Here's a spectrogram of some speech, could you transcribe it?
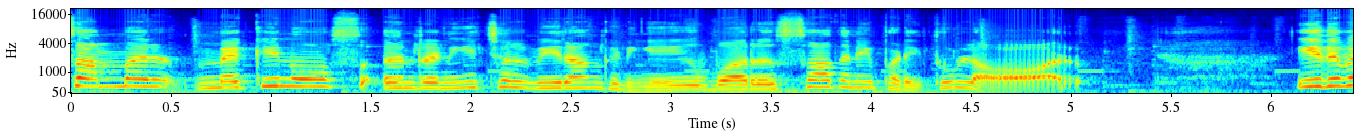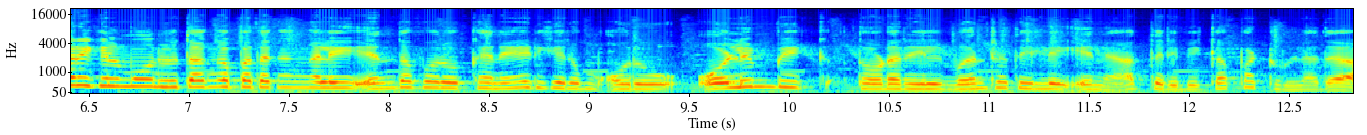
சம்மர் மெக்கினோஸ் என்ற நீச்சல் வீராங்கனையை இவ்வாறு சாதனை படைத்துள்ளார். இதுவரையில் மூன்று தங்கப்பதக்கங்களை எந்தவொரு கனேடியரும் ஒரு ஒலிம்பிக் தொடரில் வென்றதில்லை என தெரிவிக்கப்பட்டுள்ளது.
